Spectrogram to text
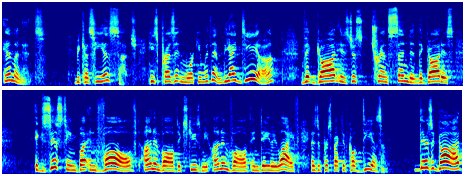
immanent because He is such. He's present and working within. The idea that God is just transcendent, that God is existing but involved, uninvolved, excuse me, uninvolved in daily life is a perspective called deism. There's a God,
